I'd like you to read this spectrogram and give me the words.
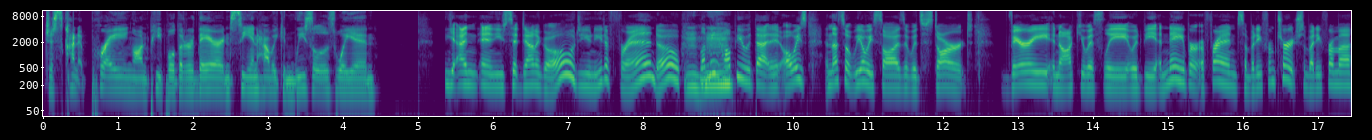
just kind of preying on people that are there and seeing how he can weasel his way in. Yeah, and and you sit down and go, "Oh, do you need a friend? Oh, let me Mhm. help you with that." And it always, and that's what we always saw is it would start very innocuously. It would be a neighbor, a friend, somebody from church, somebody from a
